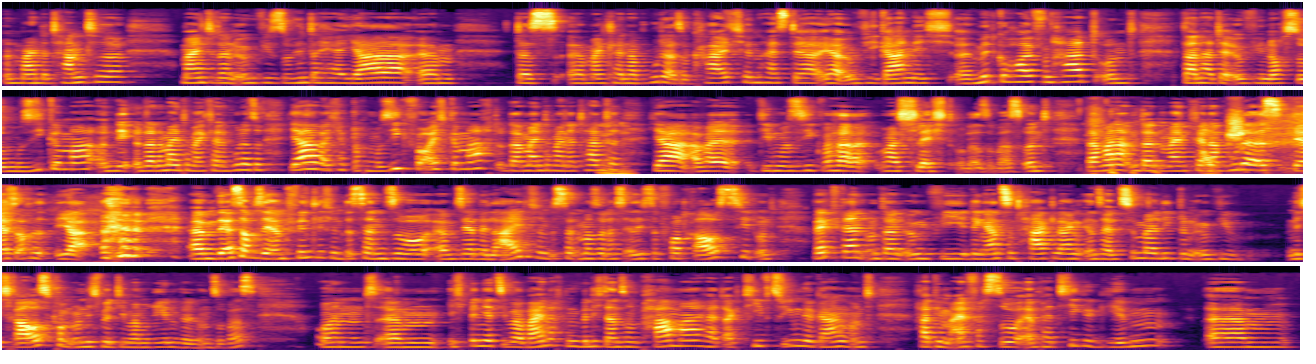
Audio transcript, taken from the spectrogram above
und meine Tante meinte dann irgendwie so hinterher, ja, ähm, dass äh, mein kleiner Bruder, also Karlchen heißt der, ja irgendwie gar nicht äh, mitgeholfen hat und dann hat er irgendwie noch so Musik gemacht und, nee, und dann meinte mein kleiner Bruder so, ja, aber ich habe doch Musik für euch gemacht und dann meinte meine Tante, mhm. ja, aber die Musik war war schlecht oder sowas und da war dann mein kleiner Ouch. Bruder ist, der ist auch ja, ähm, der ist auch sehr empfindlich und ist dann so ähm, sehr beleidigt und ist dann immer so, dass er sich sofort rauszieht und wegrennt und dann irgendwie den ganzen Tag lang in seinem Zimmer liegt und irgendwie nicht rauskommt und nicht mit jemandem reden will und sowas. Und ähm, ich bin jetzt über Weihnachten, bin ich dann so ein paar Mal halt aktiv zu ihm gegangen und habe ihm einfach so Empathie gegeben. Ähm,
